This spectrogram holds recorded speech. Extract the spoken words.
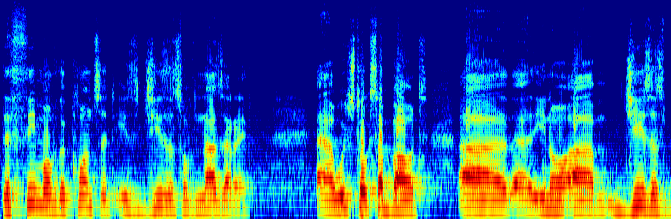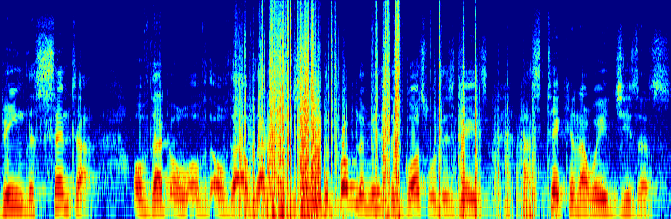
the theme of the concert is Jesus of Nazareth. Uh, which talks about uh, uh, you know um, Jesus being the center of that of, of, that, of that. The problem is the gospel these days has taken away Jesus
